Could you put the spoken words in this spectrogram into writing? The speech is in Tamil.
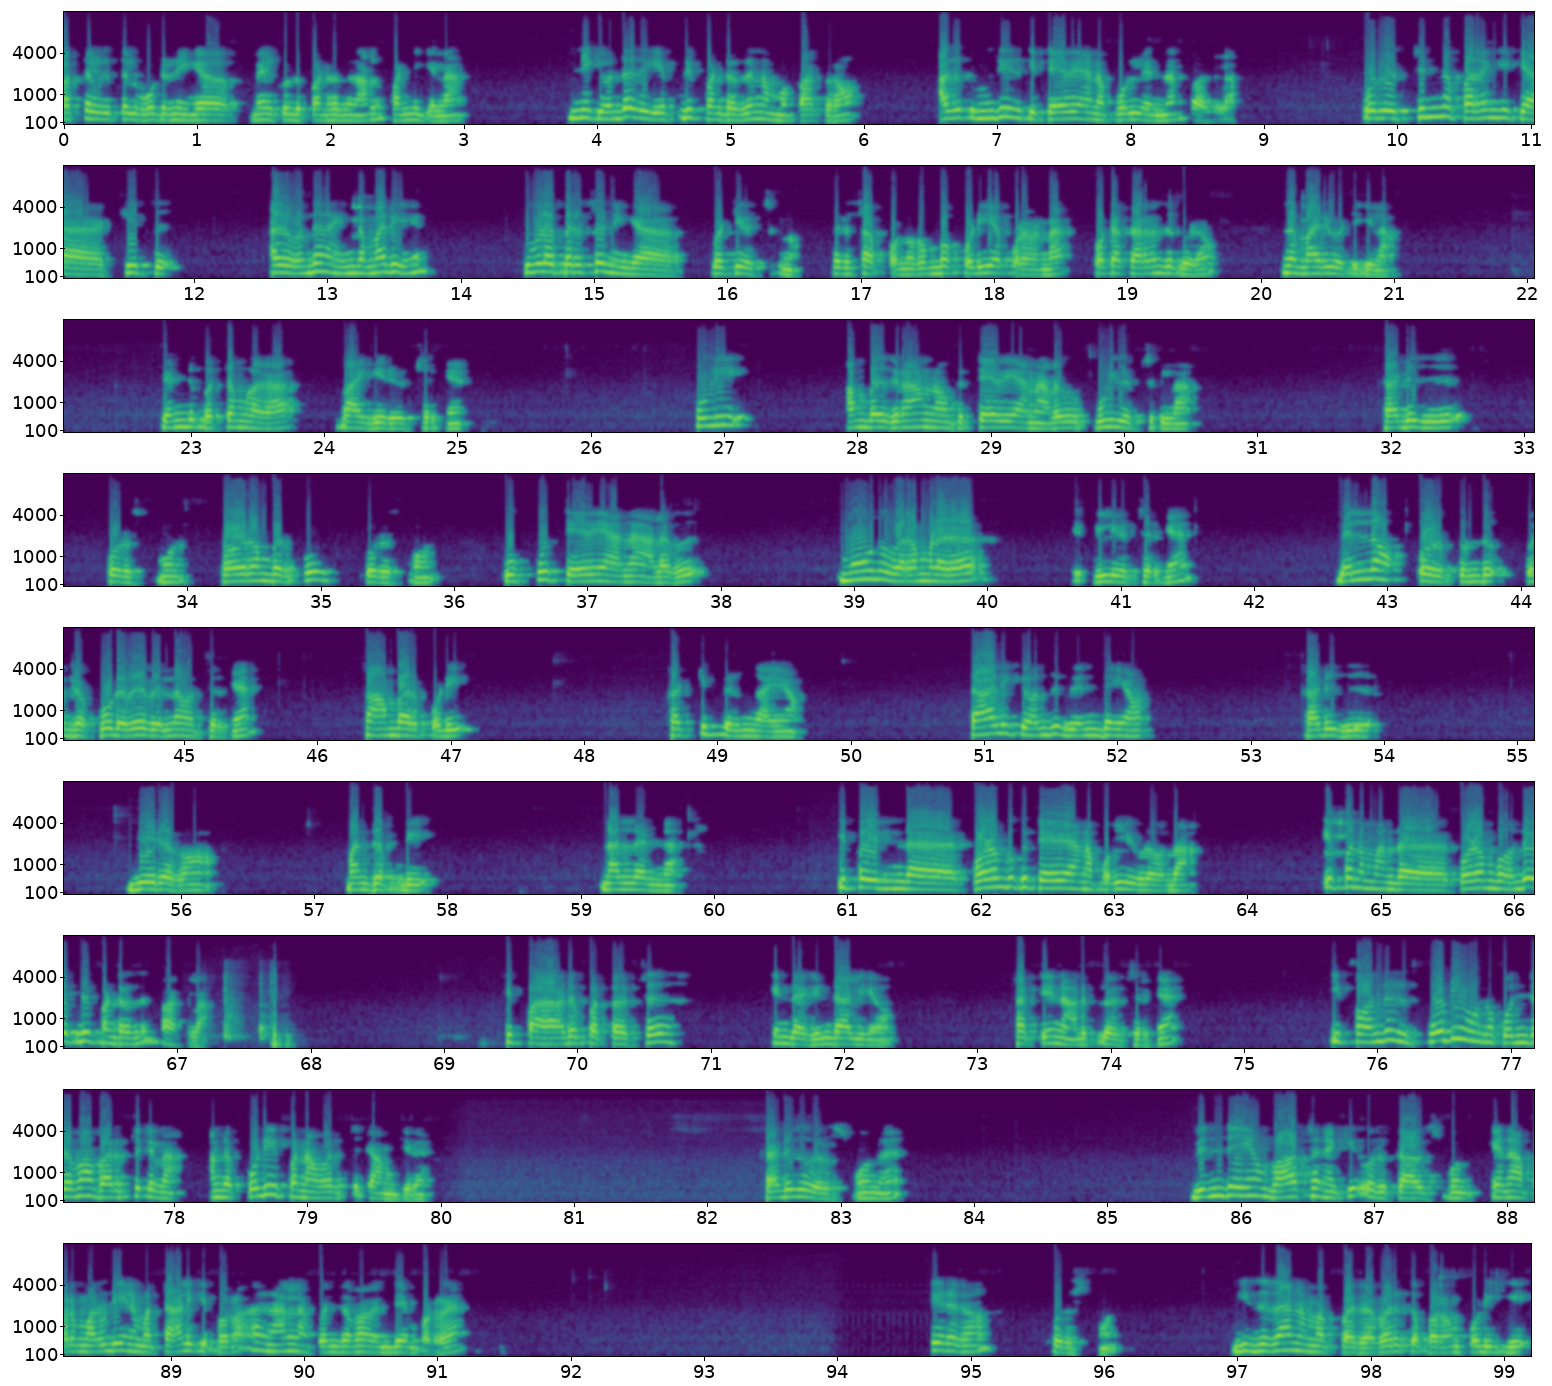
வத்தல் கித்தல் போட்டு நீங்க மேற்கொண்டு பண்றதுனாலும் பண்ணிக்கலாம். இன்னைக்கு வந்து அதை எப்படி பண்றதுன்னு நம்ம பார்க்குறோம் அதுக்கு முந்தைய இதுக்கு தேவையான பொருள் என்னன்னு பார்க்கலாம் ஒரு சின்ன பரங்கி கீத்து. அது வந்து நான் இந்த மாதிரி இவ்வளோ பெருசு நீங்கள் வெட்டி வச்சுக்கணும். பெருசாக போடணும். ரொம்ப பொடியாக போட வேண்டாம். போட்டால் கரைஞ்சு போயிடும். இந்த மாதிரி வெட்டிக்கலாம். ரெண்டு பச்சை மிளகாய் காய்கறி வச்சுருக்கேன். புளி ஐம்பது கிராம் நமக்கு தேவையான அளவு புளி வச்சுக்கலாம். கடுகு ஒரு ஸ்பூன் துவரம்பருப்பு ஒரு ஸ்பூன் உப்பு தேவையான அளவு மூணு வரமிளகாய் கிள்ளி வச்சுருக்கேன். வெல்லம் ஒரு துண்டு கொஞ்சம் கூடவே வெல்லம் வச்சுருக்கேன். சாம்பார் பொடி கட்டி பெருங்காயம் தாளிக்கு வந்து வெந்தயம் கடுகு ஜீரகம் மஞ்சப்பொடி நல்லெண்ணெய். இப்போ இந்த குழம்புக்கு தேவையான பொருள் இவ்வளவுதான். இப்போ நம்ம அந்த குழம்பு வந்து எப்படி பண்ணுறதுன்னு பார்க்கலாம். இப்போ அடுப்பத்தை வச்சு இந்த கிண்டாலியும் தட்டி நான் அடுப்பில் வச்சுருக்கேன். இப்போ வந்து பொடி ஒன்று கொஞ்சமாக வறுத்துக்கலாம். அந்த பொடி இப்போ நான் வறுத்து காமிக்கிறேன். கடுகு ஒரு ஸ்பூனு வெந்தயம் வாசனைக்கு ஒரு கால் ஸ்பூன் ஏன்னா அப்புறம் மறுபடியும் நம்ம தாளிக்க போகிறோம் அதனால நான் கொஞ்சமாக வெந்தயம் போடுறேன். சீரகம் ஒரு ஸ்பூன் இதுதான் நம்ம இப்போ வறுக்க போகிறோம் பொடிக்கு.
